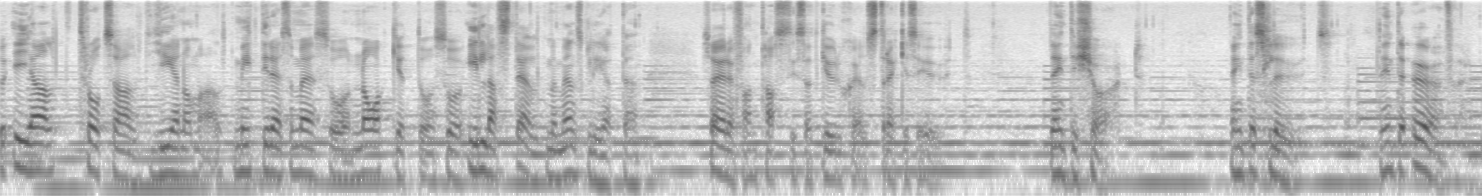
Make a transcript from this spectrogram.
Så i allt, trots allt, genom allt, mitt i det som är så naket och så illa ställt med mänskligheten, så är det fantastiskt att Gud själv sträcker sig ut. Det är inte kört. Det är inte slut. Det är inte över.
